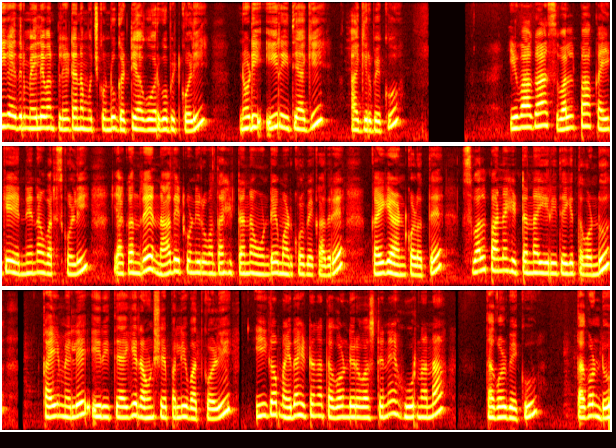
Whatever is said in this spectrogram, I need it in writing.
ಈಗ ಇದ್ರ ಮೇಲೆ ಒಂದು ಪ್ಲೇಟನ್ನು ಮುಚ್ಕೊಂಡು ಗಟ್ಟಿ ಆಗುವವರೆಗೂ ಬಿಟ್ಕೊಳ್ಳಿ. ನೋಡಿ, ಈ ರೀತಿಯಾಗಿ ಆಗಿರಬೇಕು. ಇವಾಗ ಸ್ವಲ್ಪ ಕೈಗೆ ಎಣ್ಣೆನ ಒರೆಸ್ಕೊಳ್ಳಿ. ಯಾಕಂದರೆ ನಾದಿಟ್ಕೊಂಡಿರುವಂಥ ಹಿಟ್ಟನ್ನು ಉಂಡೆ ಮಾಡ್ಕೊಳ್ಬೇಕಾದ್ರೆ ಕೈಗೆ ಅಂಟ್ಕೊಳ್ಳುತ್ತೆ ಸ್ವಲ್ಪನೇ ಹಿಟ್ಟನ್ನು ಈ ರೀತಿಯಾಗಿ ತಗೊಂಡು ಕೈ ಮೇಲೆ ಈ ರೀತಿಯಾಗಿ ರೌಂಡ್ ಶೇಪಲ್ಲಿ ಒತ್ಕೊಳ್ಳಿ. ಈಗ ಮೈದಾ ಹಿಟ್ಟನ್ನು ತಗೊಂಡಿರುವಷ್ಟೇ ಹೂರ್ಣನ ತಗೊಳ್ಬೇಕು. ತಗೊಂಡು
